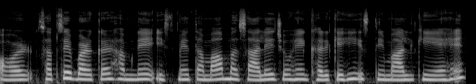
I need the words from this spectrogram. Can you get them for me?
और सबसे बढ़कर हमने इसमें तमाम मसाले जो हैं, घर के ही इस्तेमाल किए हैं।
